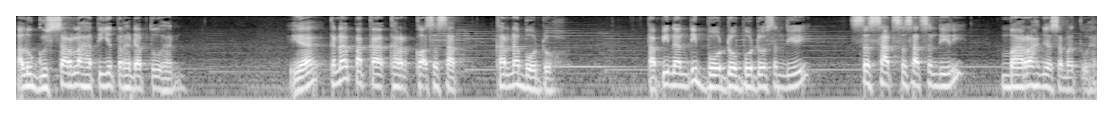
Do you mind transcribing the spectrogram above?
lalu gusarlah hatinya terhadap Tuhan. Ya, kenapa kok sesat? Karena bodoh. Tapi nanti bodoh-bodoh sendiri, sesat-sesat sendiri, marahnya sama Tuhan.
